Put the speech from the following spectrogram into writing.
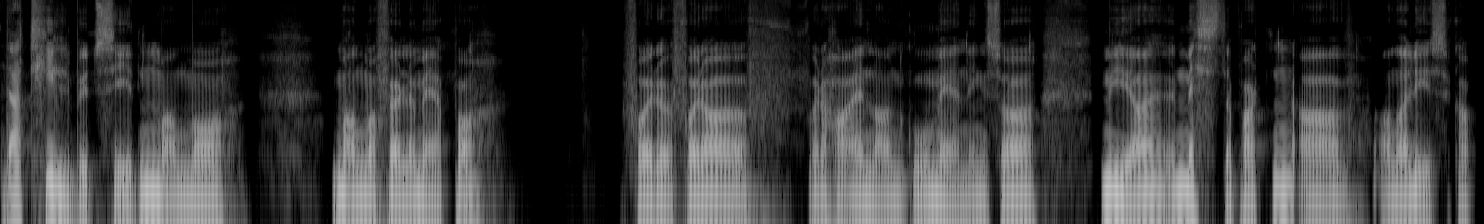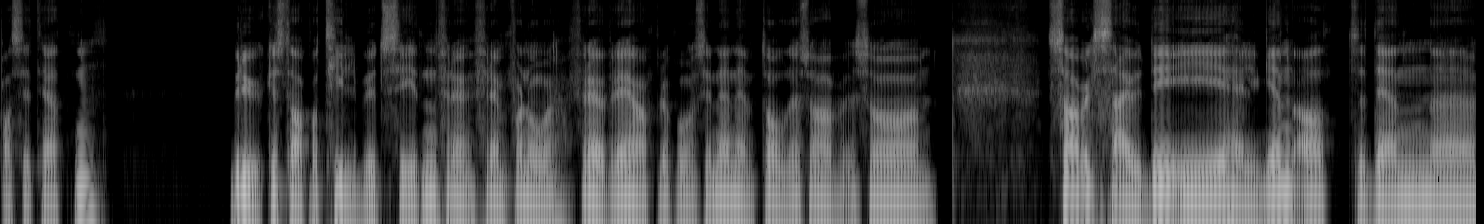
det er tilbudssiden man må, man må følge med på for, for, å, for å ha en eller annen god mening. Så mye av mesteparten av analysekapasiteten brukes da på tilbudssiden frem, fremfor noe. For øvrig, apropos siden jeg nevnte olje, så, så sa vel Saudi i helgen at, den, eh,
